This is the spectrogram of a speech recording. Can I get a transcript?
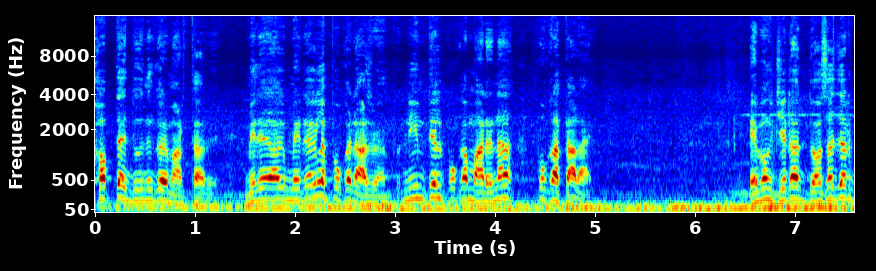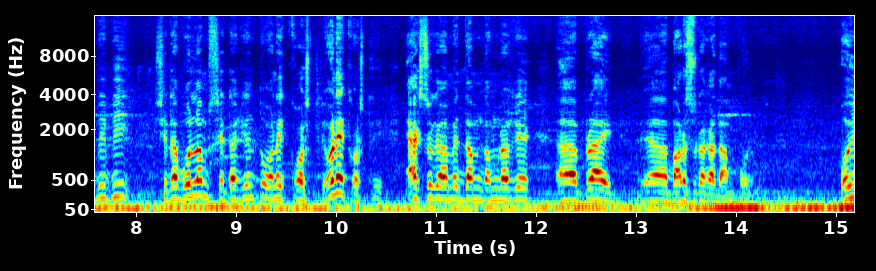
সপ্তাহে দুদিন করে মারতে হবে। মেরে মেরে গেলে পোকাটা আসবে না। নিম তেল পোকা মারে না, পোকা তাড়ায়। এবং যেটা দশ হাজার পিপি সেটা বললাম, সেটা কিন্তু অনেক কস্টলি অনেক কস্টলি একশো গ্রামের দাম, আপনাকে প্রায় বারোশো টাকা দাম পড়বে। ওই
